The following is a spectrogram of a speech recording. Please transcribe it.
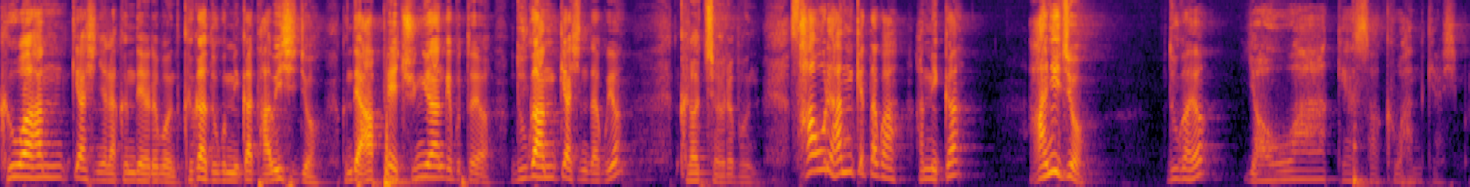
그와 함께 하시니라. 근데 여러분, 그가 누굽니까? 다윗이죠. 근데 앞에 중요한 게 붙어요. 누가 함께 하신다고요? 그렇죠, 여러분. 사울이 함께 했다고 합니까? 아니죠. 누가요? 여호와께서 그와 함께 하심으로.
